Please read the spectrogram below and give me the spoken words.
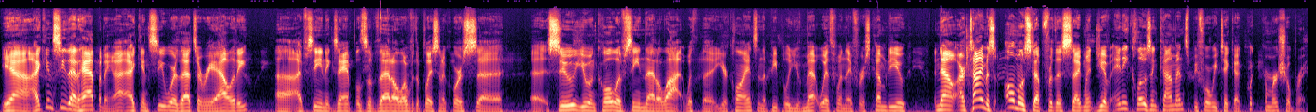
Yeah, I can see that happening. I, I can see where that's a reality. Uh, I've seen examples of that all over the place, and of course, uh, uh, Sue, you and Cole have seen that a lot with the, your clients and the people you've met with when they first come to you. Now, our time is almost up for this segment. Do you have any closing comments before we take a quick commercial break?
